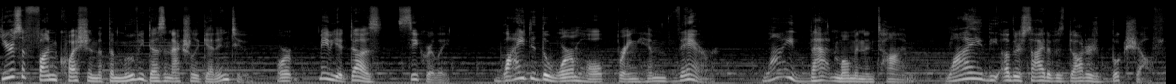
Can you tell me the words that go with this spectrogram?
here's a fun question that the movie doesn't actually get into, or maybe it does secretly. Why did the wormhole bring him there? Why that moment in time? Why the other side of his daughter's bookshelf?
